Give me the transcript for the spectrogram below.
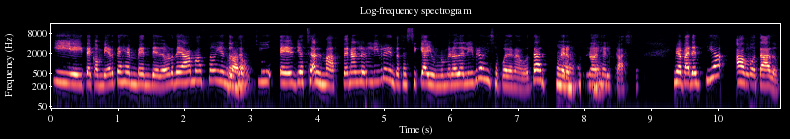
y te conviertes en vendedor de Amazon y entonces Claro. tú, ellos te almacenan los libros y entonces sí que hay un número de libros y se pueden agotar, pero Mm, no es mm. el caso. Me aparecía agotado.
